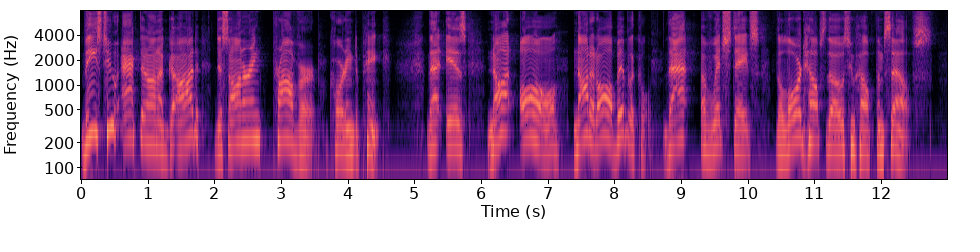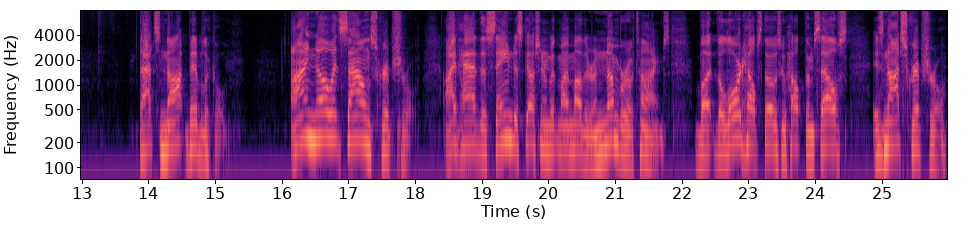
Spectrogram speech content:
These two acted on a God dishonoring proverb, according to Pink, that is not all not at all biblical, that of which states the Lord helps those who help themselves. That's not biblical. I know it sounds scriptural. I've had the same discussion with my mother a number of times, but the Lord helps those who help themselves is not scriptural.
